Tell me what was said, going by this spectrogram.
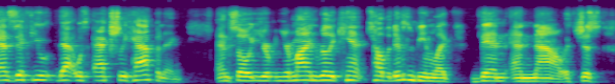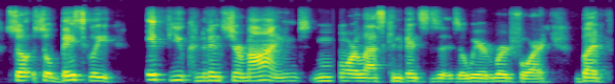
as if you that was actually happening and so your your mind really can't tell the difference between like then and now it's just so so basically if you convince your mind more or less convince is- a weird word for it but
